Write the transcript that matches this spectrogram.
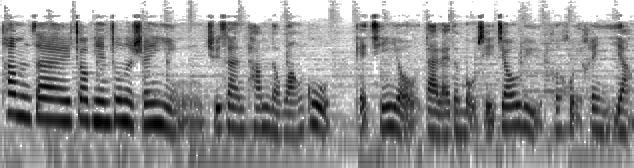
他们在照片中的身影驱散他们的亡故给亲友带来的某些焦虑和悔恨一样。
